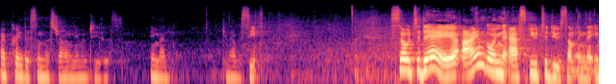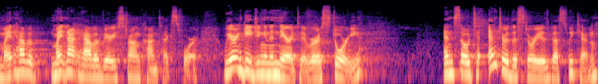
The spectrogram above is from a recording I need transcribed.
I pray this in the strong name of Jesus. Amen. You can have a seat. So today, I'm going to ask you to do something that you might, have a, might not have a very strong context for we are engaging in a narrative or a story. And so, to enter this story as best we can,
